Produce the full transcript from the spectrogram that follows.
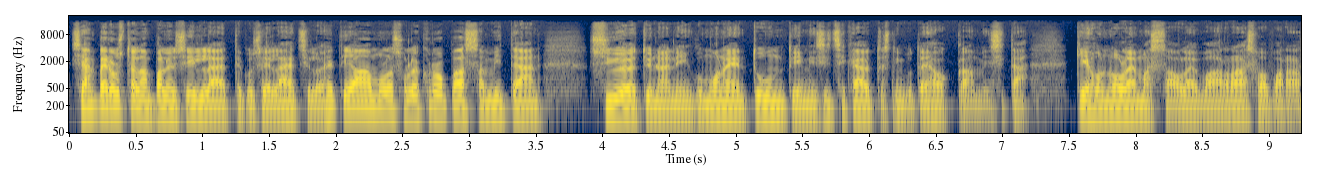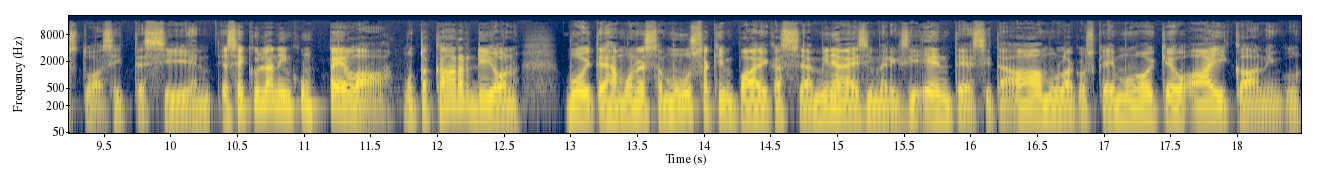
sehän perustellaan paljon sillä, että kun siellä lähdet silloin heti aamulla sulle kropassa mitään syötynä niin kuin moneen tuntiin, niin sitten se käyttäisi niin kuin tehokkaammin sitä kehon olemassa olevaa rasvavarastoa sitten siihen. Ja se kyllä niin kuin pelaa, mutta kardion voi tehdä monessa muussakin paikassa ja minä esimerkiksi en tee sitä aamulla, koska ei mulla oikein ole aikaa niin kuin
